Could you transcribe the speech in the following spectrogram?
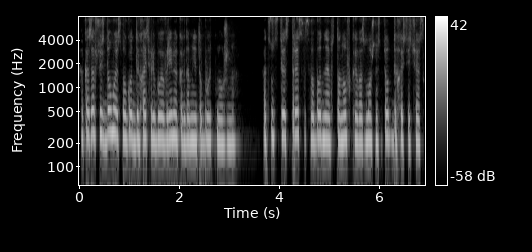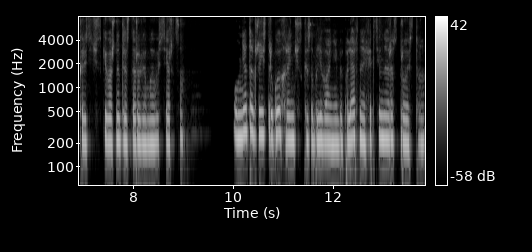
Оказавшись дома, я смогу отдыхать в любое время, когда мне это будет нужно. Отсутствие стресса, свободная обстановка и возможность отдыха сейчас критически важны для здоровья моего сердца. У меня также есть другое хроническое заболевание — биполярное аффективное расстройство.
